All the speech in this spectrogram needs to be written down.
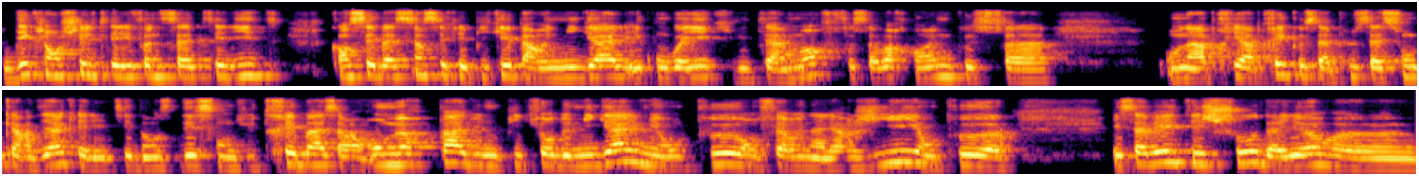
déclenché le téléphone satellite, quand Sébastien s'est fait piquer par une migale et qu'on voyait qu'il était amorphe, il faut savoir quand même que ça, on a appris après que sa pulsation cardiaque, elle était dans, descendue très basse. Alors, on meurt pas d'une piqûre de migale, mais on peut en faire une allergie, on peut. Et ça avait été chaud d'ailleurs. euh,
